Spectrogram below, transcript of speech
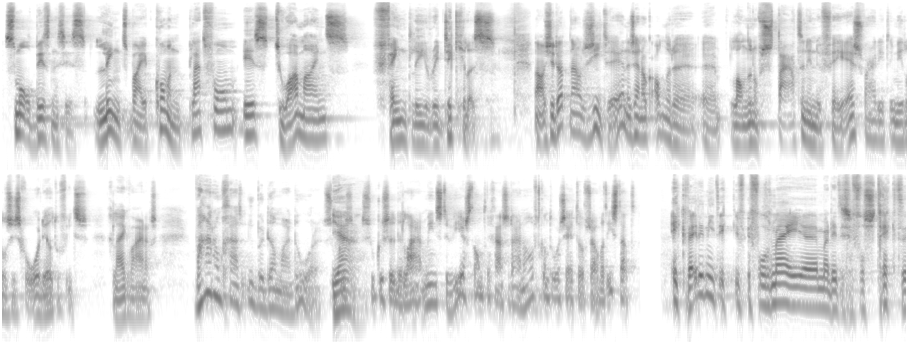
small businesses linked by a common platform is, to our minds, faintly ridiculous. Nou, als je dat nou ziet, hè, en er zijn ook andere eh, landen of staten in de VS waar dit inmiddels is geoordeeld of iets gelijkwaardigs. Waarom gaat Uber dan maar door? Zoeken, Ja. ze, zoeken ze de minste weerstand en gaan ze daar een hoofdkantoor zetten of zo? Wat is dat? Ik weet het niet. Ik, volgens mij, eh, maar dit is een volstrekte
